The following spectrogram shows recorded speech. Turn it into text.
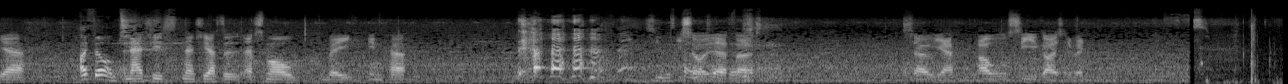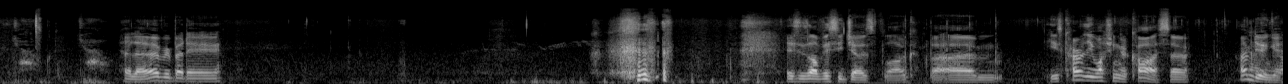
Yeah. I filmed. Now she's now she has a, a small me in her. She was You saw it there first. So yeah, I will see you guys in a bit. Hello, everybody. this is obviously Joe's vlog, but um, he's currently washing a car, so I'm doing it.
